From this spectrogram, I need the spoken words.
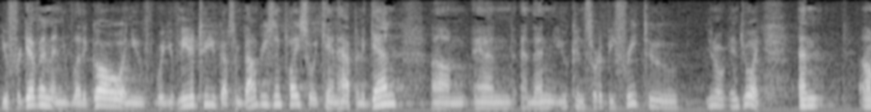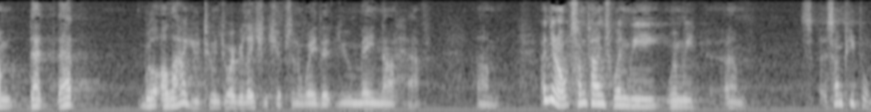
you've forgiven and you've let it go, and you've, where you've needed to, you've got some boundaries in place so it can't happen again. Um, and, and then you can sort of be free to, you know, enjoy. And um, that, that will allow you to enjoy relationships in a way that you may not have. Um, and you know, sometimes when we when we um, some people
